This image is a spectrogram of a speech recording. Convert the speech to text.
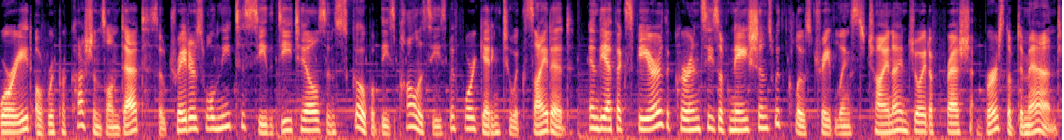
worried of repercussions on debt, so traders will need to see the details and scope of these policies before getting too excited. In the FX sphere, the currencies of nations with close trade links to China enjoyed a fresh burst of demand.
